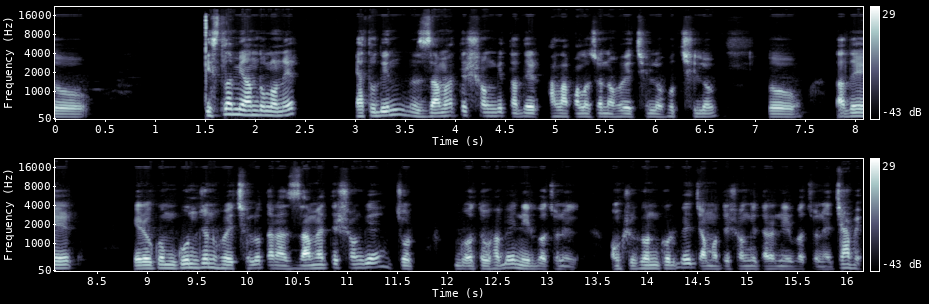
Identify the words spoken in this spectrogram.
তো ইসলামী আন্দোলনের এতদিন জামাতের সঙ্গে তাদের আলাপ আলোচনা হয়েছিল, হচ্ছিল। তো তাদের এরকম গুঞ্জন হয়েছিল, তারা জামায়াতের সঙ্গে জোটগতভাবে নির্বাচনে অংশগ্রহণ করবে, জামাতের সঙ্গে তারা নির্বাচনে যাবে।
